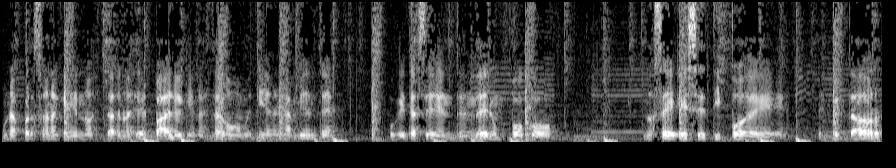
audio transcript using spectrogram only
una persona que no está no es del palo y que no está como metida en el ambiente, porque te hace entender un poco no sé, ese tipo de, espectador,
